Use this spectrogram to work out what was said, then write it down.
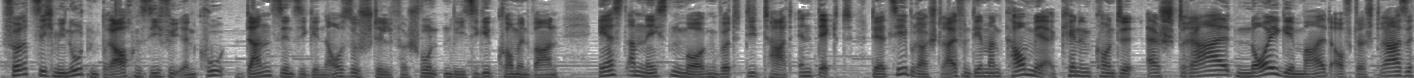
40 Minuten brauchen sie für ihren Coup, dann sind sie genauso still verschwunden, wie sie gekommen waren. Erst am nächsten Morgen wird die Tat entdeckt. Der Zebrastreifen, den man kaum mehr erkennen konnte, erstrahlt neu gemalt auf der Straße.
